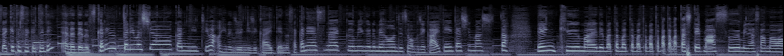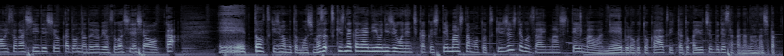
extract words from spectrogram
酒と酒田であなたの疲れを取りましょう。こんにちは。お昼12時開店の魚屋スナック海グルメ本日も無事開店いたしました。連休前でバタバタバタバタバタバタしてます。皆様はお忙しいでしょうか？どんな土曜日お過ごしでしょうか？えー、っと、築地マムと申します。築地仲買人を25年近くしてました。元築地女子でございまして、今はね、ブログとか、ツイッターとか YouTube で魚の話ばっ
